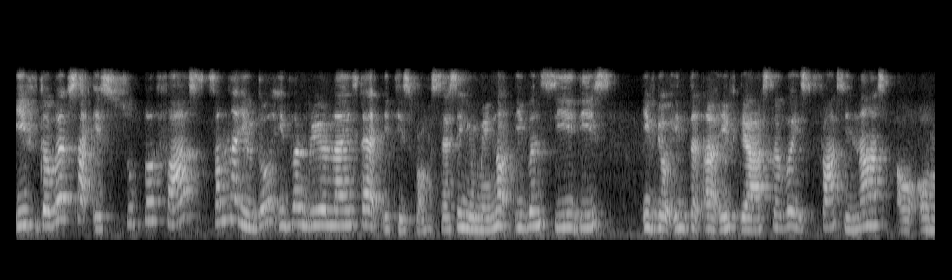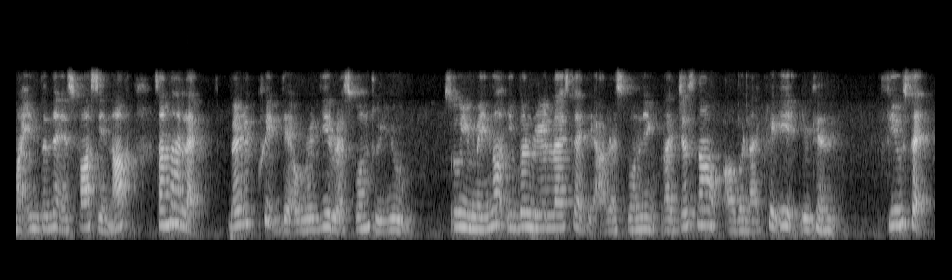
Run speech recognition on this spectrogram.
If the website is super fast sometimes you don't even realize that it is processing. You may not even see this if your inter uh, if their server is fast enough or, or my internet is fast enough. Sometimes like very quick, they already respond to you. So you may not even realize that they are responding. Like just now, uh, when I click it, you can feel that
